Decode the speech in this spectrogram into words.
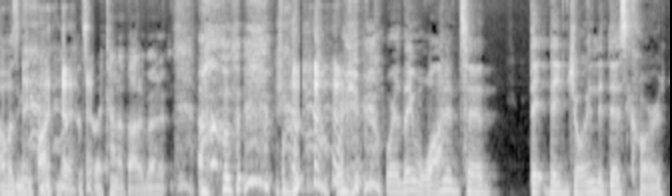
I wasn't going to talk about this, but I kind of thought about it. Um, where, where they wanted to, they, they joined the Discord,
